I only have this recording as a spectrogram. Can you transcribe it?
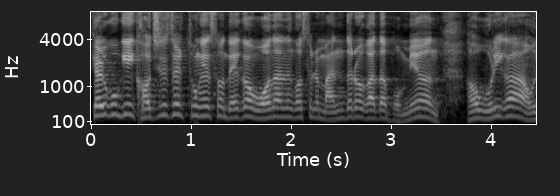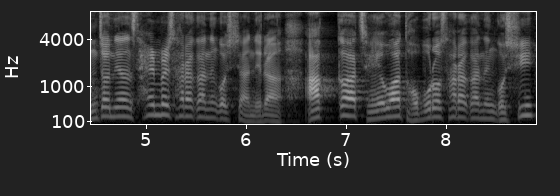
결국 이 거짓을 통해서 내가 원하는 것을 만들어 가다 보면 어, 우리가 온전한 삶을 살아가는 것이 아니라 악과 죄와 더불어 살아가는 것이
